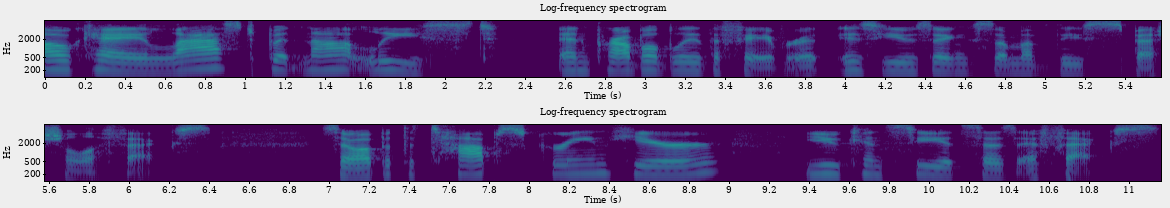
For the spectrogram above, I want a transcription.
Okay, last but not least, and probably the favorite, is using some of these special effects. So up at the top screen here, you can see it says effects.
